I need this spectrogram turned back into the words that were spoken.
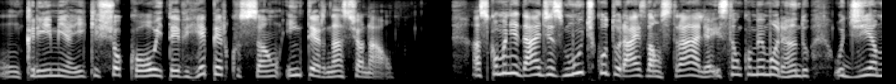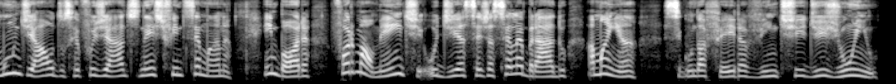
Um crime aí que chocou e teve repercussão internacional. As comunidades multiculturais da Austrália estão comemorando o Dia Mundial dos Refugiados neste fim de semana, embora formalmente o dia seja celebrado amanhã, segunda-feira, 20 de junho.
